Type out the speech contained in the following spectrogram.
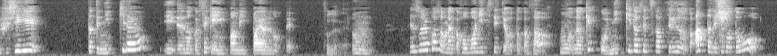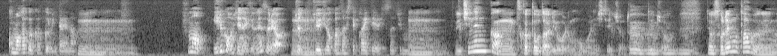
不思議。だって日記だよいなんか世間一般でいっぱいあるのって。そうだよね。うん。でそれこそなんかほぼ日手帳とかさもうなんか結構日記として使ってる人とかあった出来事を細かく書くみたいな。うんうんまあいるかもしれないけどねそれは。ちょっとうん抽象化させて書いてる人たちも。うん。うん1年間使ったことあるよ俺もほぼ日手帳とかうんうんうん手帳、でもそれも多分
